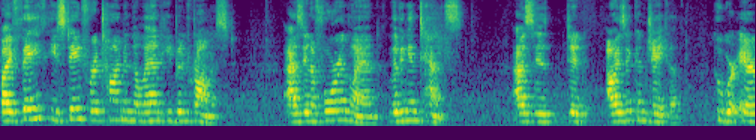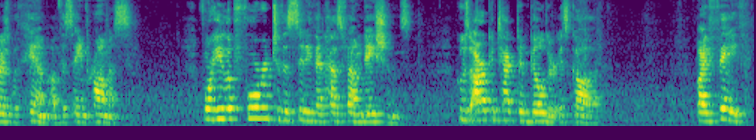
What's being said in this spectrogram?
By faith, he stayed for a time in the land he'd been promised, as in a foreign land, living in tents, as did Isaac and Jacob, who were heirs with him of the same promise. For he looked forward to the city that has foundations, whose architect and builder is God. By faith,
